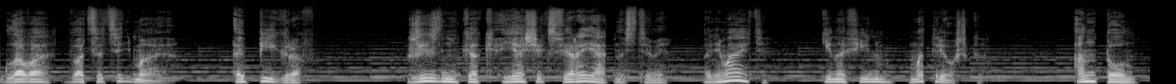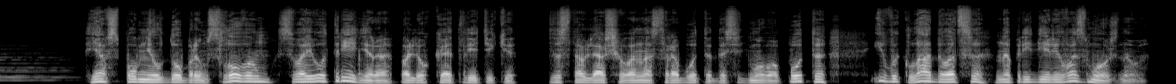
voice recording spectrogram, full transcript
Глава 27. Эпиграф. Жизнь как ящик с вероятностями. Понимаете? Кинофильм «Матрешка». Антон. Я вспомнил добрым словом своего тренера по легкой атлетике, заставлявшего нас работать до седьмого пота и выкладываться на пределе возможного.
